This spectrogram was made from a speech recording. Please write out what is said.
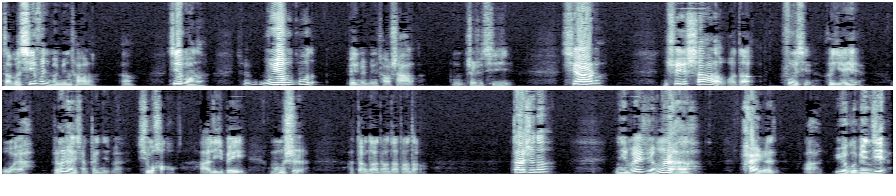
怎么欺负你们明朝了啊？结果呢，无缘无故的被你们明朝杀了，嗯，这是其一。其二呢，你虽杀了我的父亲和爷爷，我呀仍然想跟你们修好啊，立碑盟誓啊，等等等等等等。但是呢，你们仍然啊派人啊越过边界，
